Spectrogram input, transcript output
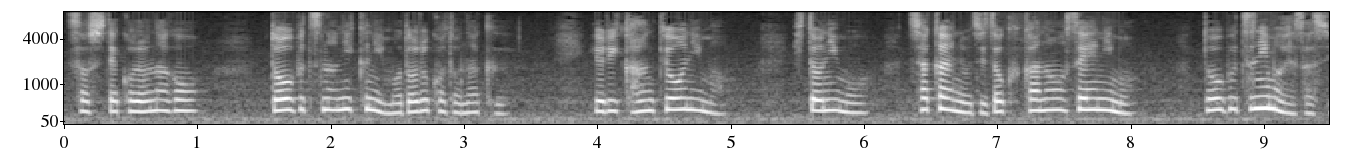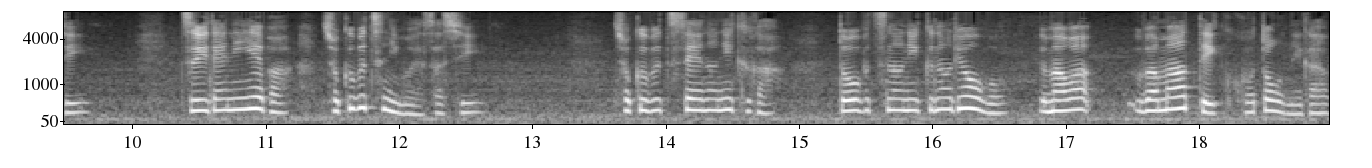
そしてコロナ後動物の肉に戻ることなくより環境にも人にも社会の持続可能性にも動物にも優しい。ついでに言えば植物にも優しい。植物性の肉が動物の肉の量を上回っていくことを願う。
